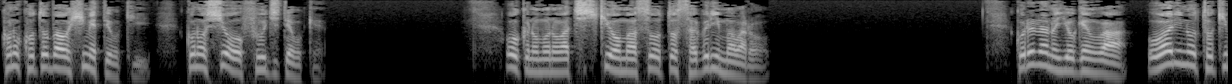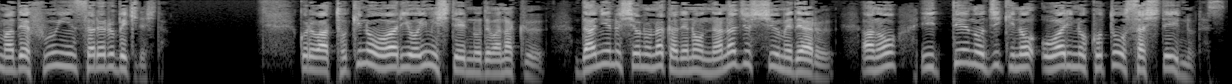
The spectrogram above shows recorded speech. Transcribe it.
この言葉を秘めておき、この書を封じておけ。多くの者は知識を増そうと探り回ろう。これらの予言は終わりの時まで封印されるべきでした。これは時の終わりを意味しているのではなく、ダニエル書の中での70週目である、あの一定の時期の終わりのことを指しているのです。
